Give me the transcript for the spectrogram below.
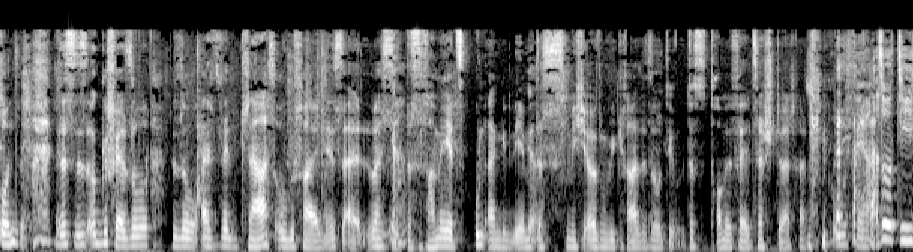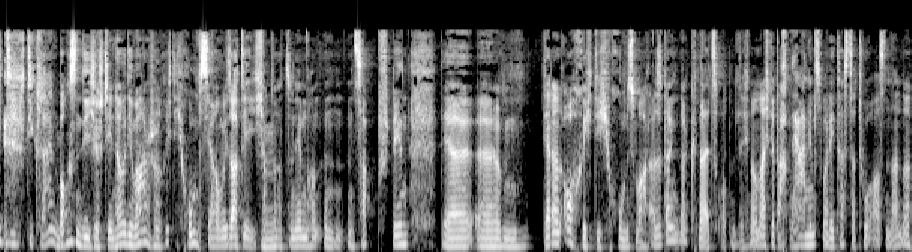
Und Das ist ungefähr so, so als wenn Glas umgefallen ist. Also, Weißt du, Ja. das war mir jetzt unangenehm, dass mich irgendwie gerade so die, das Trommelfell zerstört hat. ungefähr. Also die, die, die kleinen Boxen, die ich hier stehen habe, die machen schon richtig Rums, ja. Und wie gesagt, ich habe da daneben noch einen, einen Sub stehen, der, ähm, der dann auch richtig Rums macht. Also dann, dann knallt's ordentlich. Ne? Und dann habe ich gedacht, naja, nimmst mal die Tastatur auseinander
